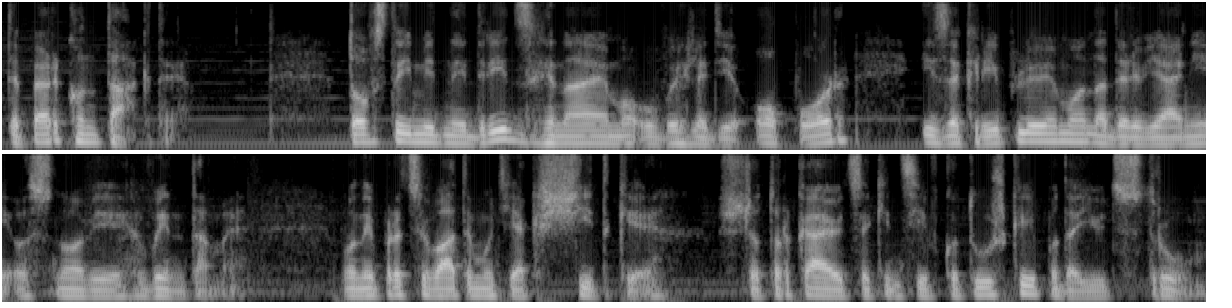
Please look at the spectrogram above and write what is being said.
Тепер контакти. Товстий мідний дріт згинаємо у вигляді опор і закріплюємо на дерев'яній основі гвинтами. Вони працюватимуть як щітки, що торкаються кінців котушки і подають струм.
